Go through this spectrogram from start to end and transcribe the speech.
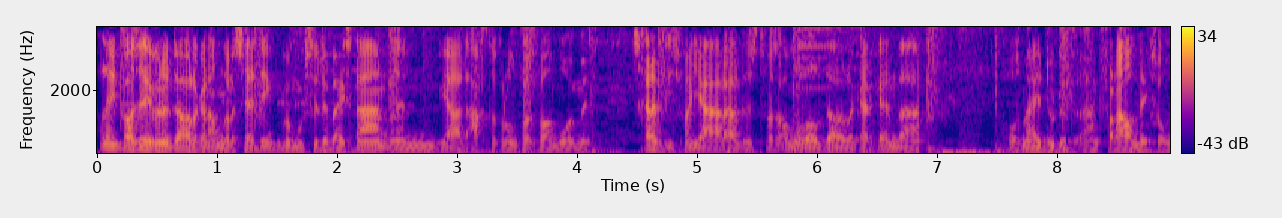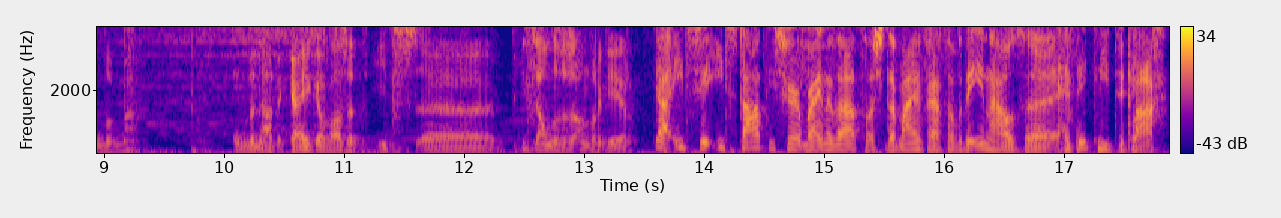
Alleen het was even een duidelijk een andere setting. We moesten erbij staan. En ja, de achtergrond was wel mooi met schermpjes van Yara. Dus het was allemaal wel duidelijk herkenbaar. Volgens mij doet het aan het verhaal niks onder, maar om ernaar te kijken was het iets, uh, iets anders dan andere keren. Ja, iets, iets statischer. Maar inderdaad, als je mij vraagt over de inhoud, uh, heb ik niet te klagen.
